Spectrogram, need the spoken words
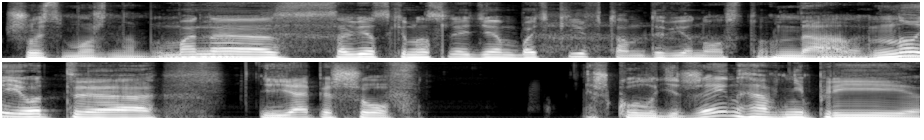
щось можна У було. мене з совєтським насліддям батьків там 90. Да. Але- Ну і от е, я пішов школу діджеїнга в Дніпрі,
